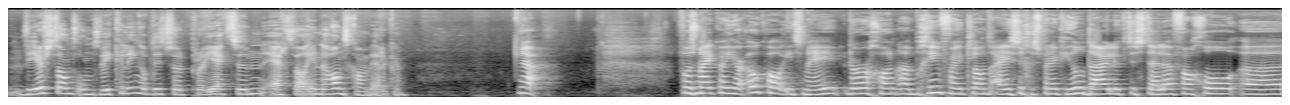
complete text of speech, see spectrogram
weerstandontwikkeling op dit soort projecten echt wel in de hand kan werken. Ja. Volgens mij kan je hier ook wel iets mee. Door gewoon aan het begin van je klant-eisengesprek heel duidelijk te stellen van goh, uh,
